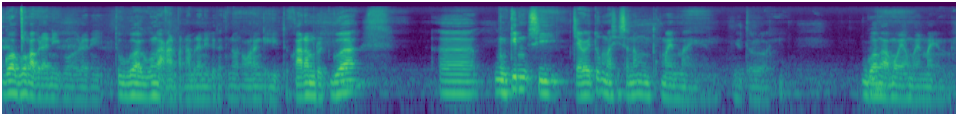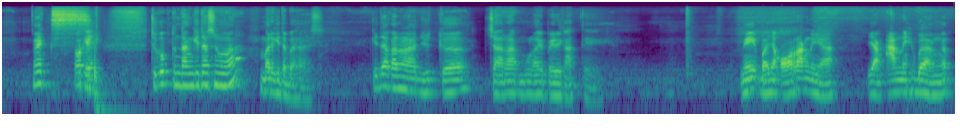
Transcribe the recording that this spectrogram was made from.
gua gua nggak berani gua nggak berani itu gua gua nggak akan pernah berani deketin orang-orang kayak gitu karena menurut gua eh, mungkin si cewek itu masih senang untuk main-main gitu loh gua nggak mau yang main-main Next. Oke, cukup tentang kita semua. Mari kita bahas. Kita akan lanjut ke cara mulai PDKT. Nih banyak orang nih ya yang aneh banget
